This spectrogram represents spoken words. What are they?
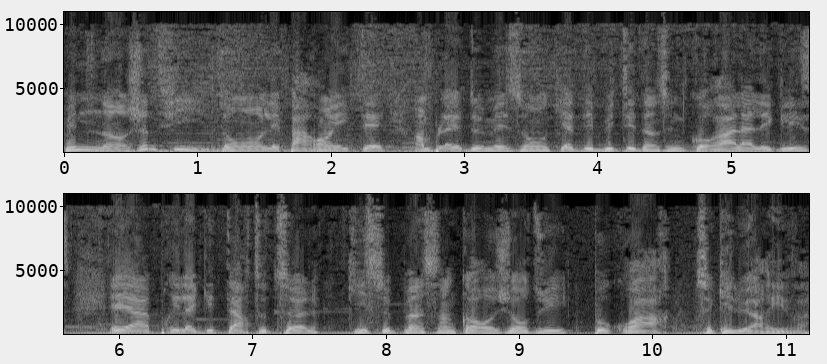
Une jeune fille dont les parents étaient employés de maison qui a débuté dans une chorale à l'église et a appris la guitare toute seule qui se pince encore aujourd'hui pour croire ce qui lui arrive.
